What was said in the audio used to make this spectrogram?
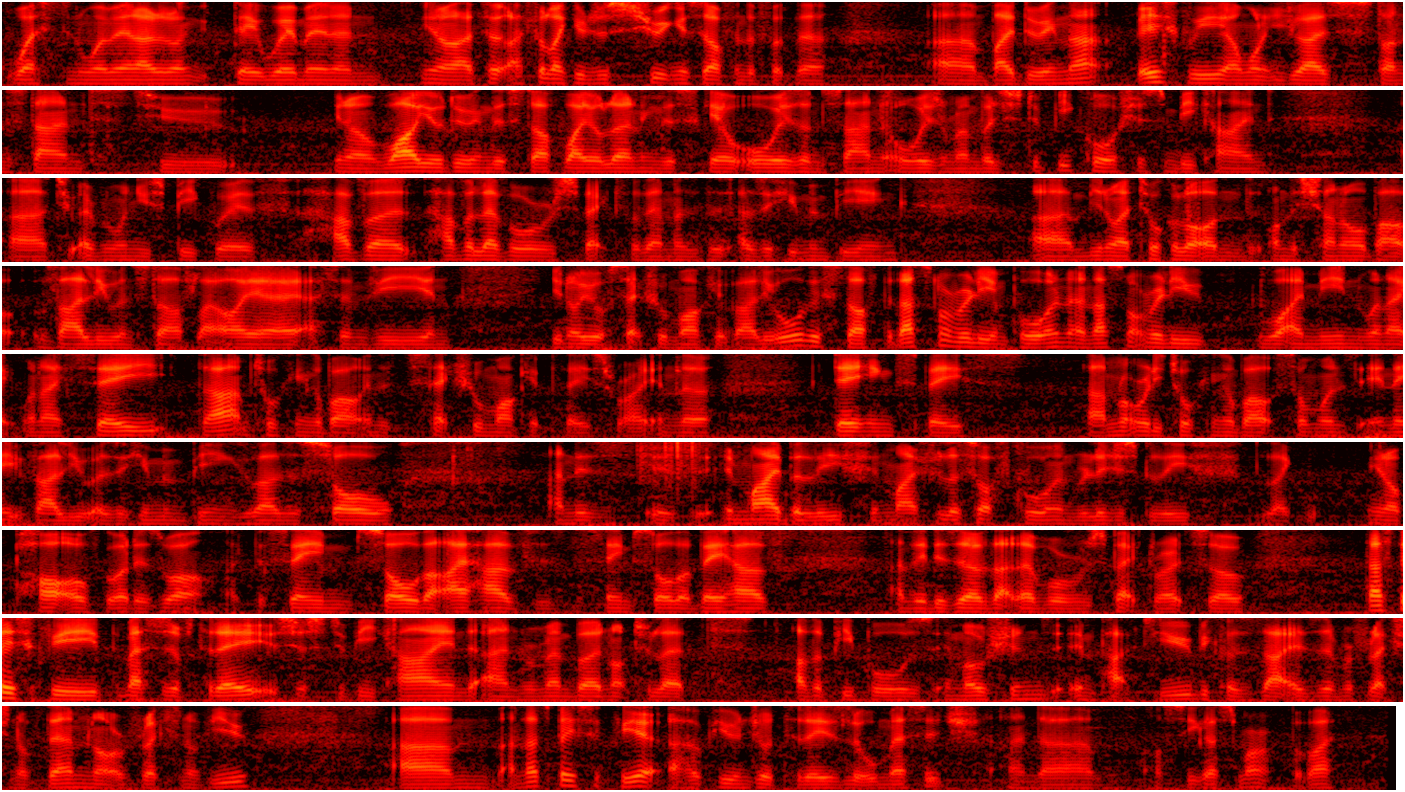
Western women. I don't date women, and you know, I feel I feel like you're just shooting yourself in the foot there um, by doing that. Basically, I want you guys to understand to, you know, while you're doing this stuff, while you're learning this skill, always understand, always remember just to be cautious and be kind uh, to everyone you speak with. Have a have a level of respect for them as the, as a human being. Um, you know, I talk a lot on the, on this channel about value and stuff like oh yeah, SMV and you know your sexual market value all this stuff but that's not really important and that's not really what i mean when i when i say that. I'm talking about in the sexual marketplace right in the dating space. I'm not really talking about someone's innate value as a human being who has a soul and is is in my belief in my philosophical and religious belief like you know part of god as well. Like the same soul that i have is the same soul that they have and they deserve that level of respect right? So that's basically the message of today is just to be kind and remember not to let other people's emotions impact you because that is a reflection of them, not a reflection of you. Um, and that's basically it. I hope you enjoyed today's little message, and um, I'll see you guys tomorrow. Bye bye.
